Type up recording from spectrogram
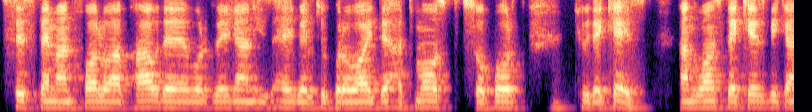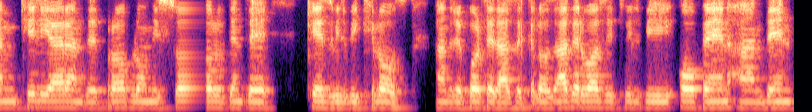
system and follow up how the World Vision is able to provide the utmost support to the case and once the case become clear and the problem is solved then the case will be closed and reported as a close. Otherwise, it will be open and then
